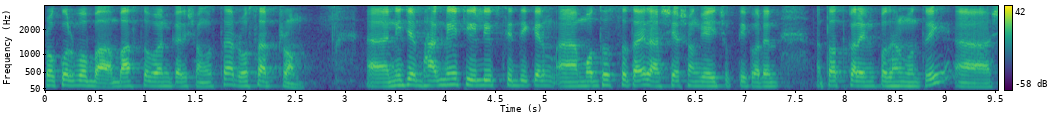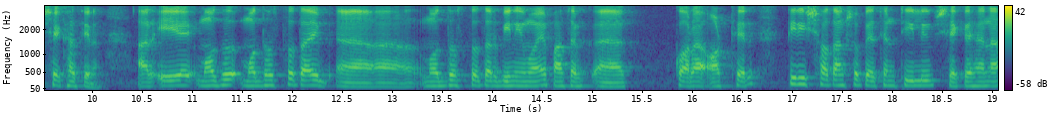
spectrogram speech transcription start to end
প্রকল্প বাস্তবায়নকারী সংস্থা রোসাট্রম নিজের ভাগ্নি টিউলিপ সিদ্দিকের মধ্যস্থতায় রাশিয়ার সঙ্গে এই চুক্তি করেন তৎকালীন প্রধানমন্ত্রী শেখ হাসিনা। আর এ মধ্যস্থতায় মধ্যস্থতার বিনিময়ে পাচার করা অর্থের তিরিশ শতাংশ পেয়েছেন টিউলিপ, শেখ রেহানা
